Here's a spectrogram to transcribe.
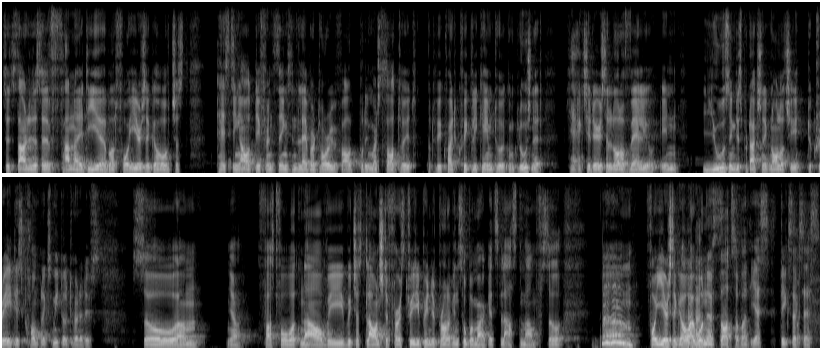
So it started as a fun idea about four years ago, just testing out different things in the laboratory without putting much thought to it. But we quite quickly came to a conclusion that, yeah, actually, there is a lot of value in using this production technology to create these complex meat alternatives. So, um, yeah, fast forward now, we, we just launched the first 3D printed product in supermarkets last month. So, um, four years ago, I wouldn't have thought so, but yes, big success.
